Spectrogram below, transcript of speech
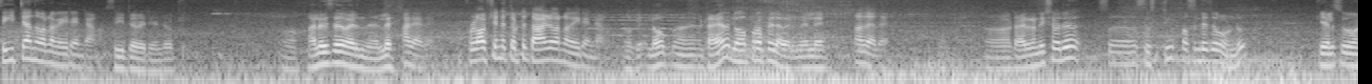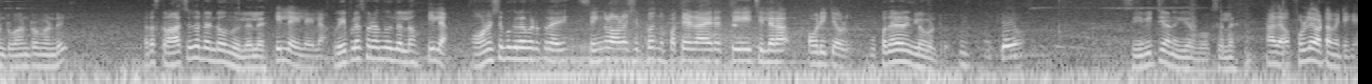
സീറ്റ എന്ന് പറഞ്ഞ വേരിയന്റ് ആണ്. സീറ്റ വേരിയന്റ് ഓക്കെ അലോയ്സ് വരുന്നത് അല്ലേ? അതെ അതെ. ഫുൾ ഓപ്ഷന്റെ തൊട്ട് താഴെ പറഞ്ഞ വേരിയന്റ് ആണ്. ഓക്കെ ലോ ടയർ ലോ പ്രൊഫൈലാണ് വരുന്നത് അല്ലേ? അതെ അതെ. ടയർ കണ്ടീഷൻ ഒരു സിക്സ്റ്റി പെർസെന്റേജോളം ഉണ്ട്. കെ എൽ സൂർ വൺ വൺ വേണ്ടി. വേറെ സ്ക്രാച്ചോ ഒന്നും ഇല്ല അല്ലേ? ഇല്ല ഇല്ല ഇല്ല. റീപ്ലേസ്മെന്റ് ഒന്നും ഇല്ലല്ലോ? ഇല്ല. ഓണർഷിപ്പ് കിലോമീറ്റർ എത്രയായി? സിംഗിൾ ഓണർഷിപ്പ് മുപ്പത്തേഴായിരത്തി ചില്ലറ ഓടിക്കേ ഉള്ളൂ മുപ്പതിനായിരം കിലോമീറ്റർ സി വി ടി ആണ് ഗിയർ ബോക്സ് അല്ലേ? അതെ fully automatic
